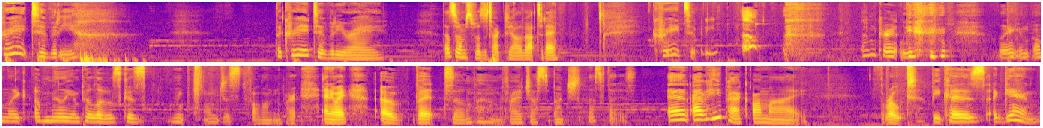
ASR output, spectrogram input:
creativity. The creativity ray. That's what I'm supposed to talk to y'all about today. Creativity. Oh. I'm currently laying on like a million pillows because I'm just falling apart. Anyway, uh, but so um, if I adjust a bunch, that's what that is. And I have a heat pack on my throat because, again,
